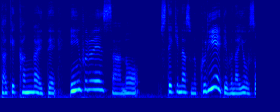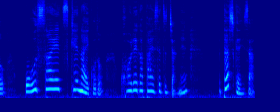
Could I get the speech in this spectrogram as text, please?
だけ考えてインフルエンサーの素敵なそのクリエイティブな要素を抑えつけないことこれが大切じゃんね。確かにさ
